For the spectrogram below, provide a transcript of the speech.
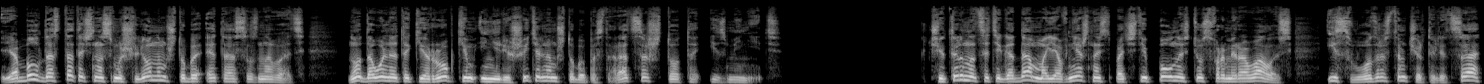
Я был достаточно смышленым, чтобы это осознавать, но довольно-таки робким и нерешительным, чтобы постараться что-то изменить. К 14 годам моя внешность почти полностью сформировалась, и с возрастом черты лица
